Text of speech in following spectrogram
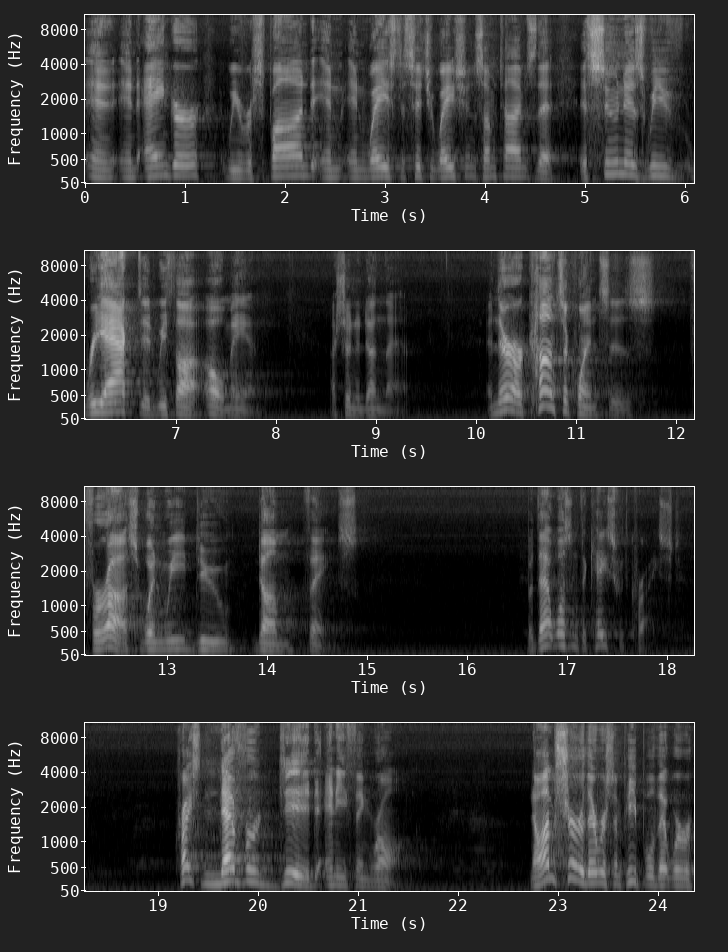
in, in anger. We respond in, in ways to situations sometimes that as soon as we've reacted, we thought, oh man, I shouldn't have done that. And there are consequences for us when we do dumb things. But that wasn't the case with Christ. Christ never did anything wrong. Now, I'm sure there were some people that were,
